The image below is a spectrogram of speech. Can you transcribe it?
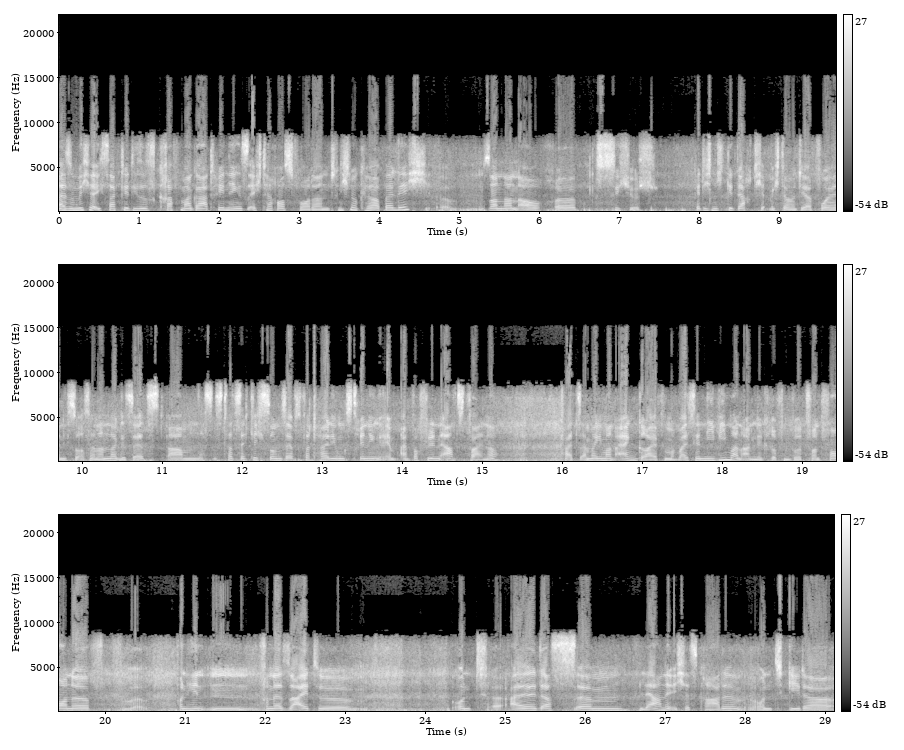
Also Micha, ich sag dir, dieses Kraft Maga Training ist echt herausfordernd. Nicht nur körperlich, äh, sondern auch äh, psychisch. Hätte ich nicht gedacht. Ich habe mich damit ja vorher nicht so auseinandergesetzt. Ähm, das ist tatsächlich so ein Selbstverteidigungstraining einfach für den Ernstfall. Ne? Falls einmal jemand eingreift. Man weiß ja nie, wie man angegriffen wird. Von vorne, von hinten, von der Seite. Und äh, all das ähm, lerne ich jetzt gerade und gehe da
